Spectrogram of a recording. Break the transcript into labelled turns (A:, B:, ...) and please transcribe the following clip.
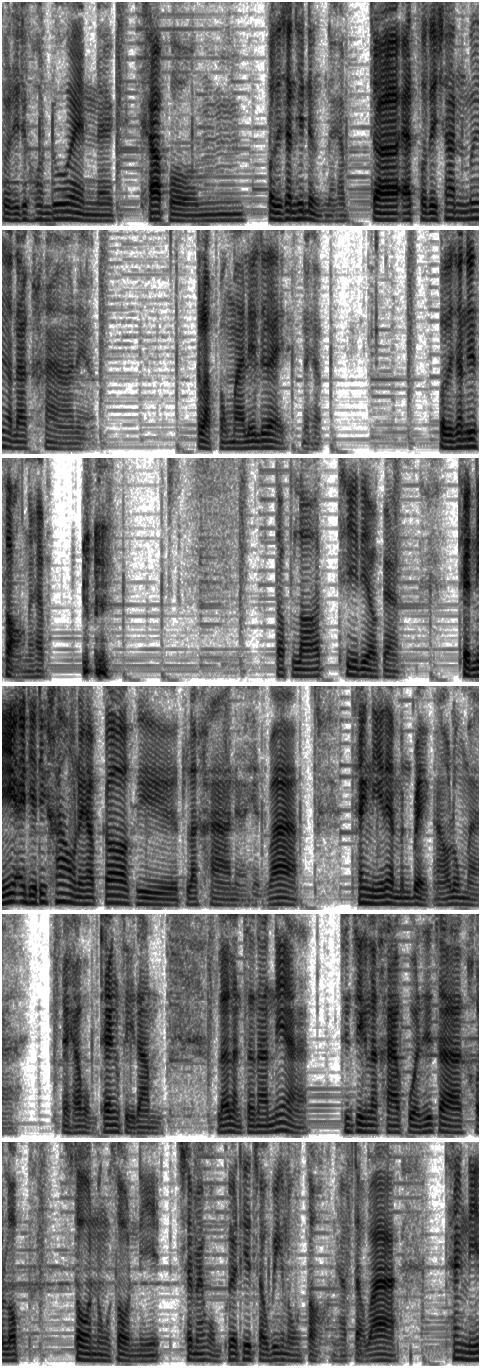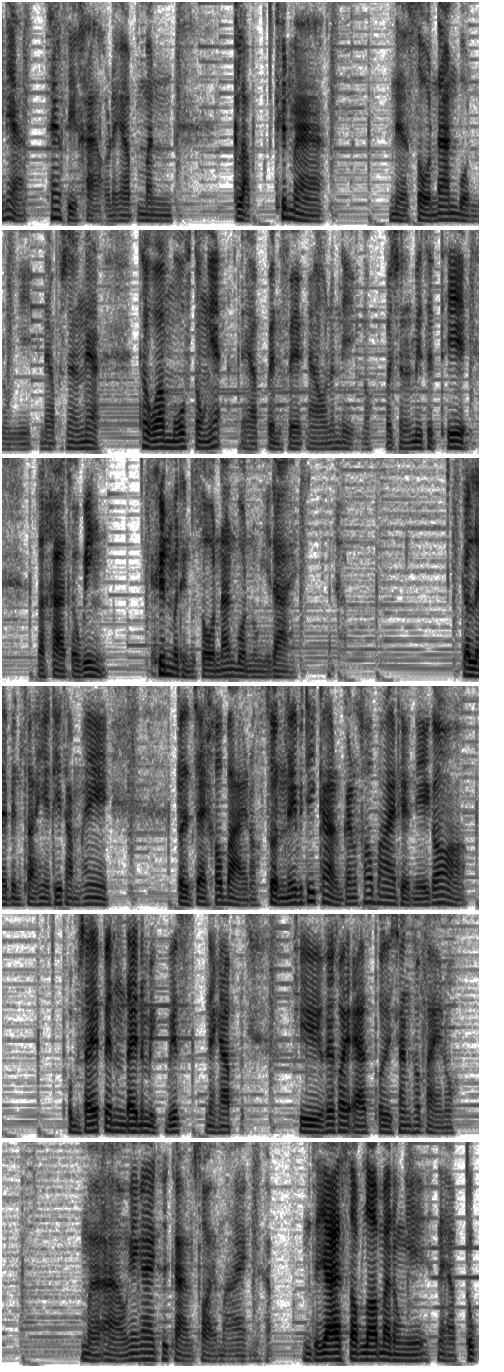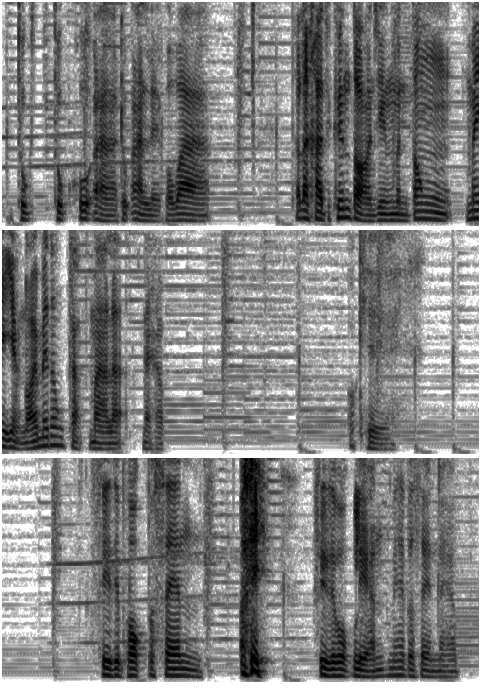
A: สวัสดีทุกคนด้วยนะครับผม position ที่1นะครับ จะ add position เมื่อราคาเนี่ย กลับลงมาเรื่อยๆ นะครับ position ที่ 2 นะครับ stop loss ที่เดียวกันเทรดนี้ไอเดียที่เข้านะครับก็คือราคาเนี่ยเห็นว่าแท่งนี้เนี่ยมัน break out ลงมานะครับผมแท่งสีดำแล้วหลังจากนั้นเนี่ยจริง ๆ ราคาควรที่จะเคารพโซนตรงโซนนี้ ใช่ไหมผมเพื่อที่จะวิ่งลงต่อนะครับ แต่ว่า ท่งนี้เนี่ยแท่งสีขาวนะครับมันกลับขึ้นมาเหนือโซนด้านบนตรงนี้นะครับเพราะฉะนั้นเนี่ยถ้าว่า move ตรงเนี้ยนะครับเป็น fake out นั่นเองเนาะเพราะฉะนั้นมีสิทธิ์ที่ราคาจะวิ่งขึ้นมาถึงโซนด้านบนตรงนี้ได้นะครับก็เลยเป็นสาเหตุที่ทำให้ตัดสินใจเข้าบายเนาะส่วนในวิธีการของการเข้าบายเทรดนี้ก็ผมใช้เป็น dynamic risk นะครับคือค่อยๆ add position เข้าไปเนาะเหมือนอ่าง่ายๆ คือการซอยไม้นะครับ มันจะย้าย stop loss มาตรงนี้นะครับทุกทุกทุกคู่อ่าทุกอันเลย เพราะว่าถ้าราคาจะขึ้นต่อจริงมันต้องไม่อย่างน้อยไม่ต้องกลับมาละนะครับโอเค46เปอร์เซ็นต์เอ้ย46 เหรียญไม่ใช่เปอร์เซ็นต์นะครับ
